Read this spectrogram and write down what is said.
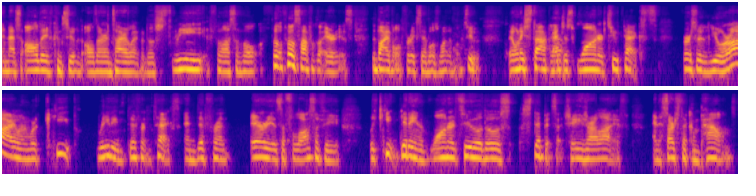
and that's all they've consumed all their entire life. Those three philosophical philosophical areas. The Bible, for example, is one of them too. They only stop yeah. at just one or two texts. Versus you or I, when we keep reading different texts and different areas of philosophy, we keep getting one or two of those snippets that change our life and it starts to compound.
